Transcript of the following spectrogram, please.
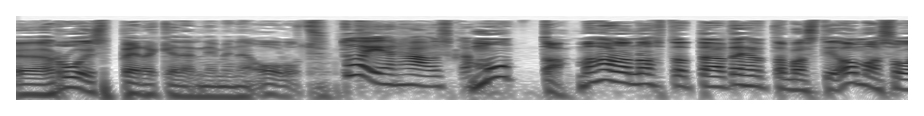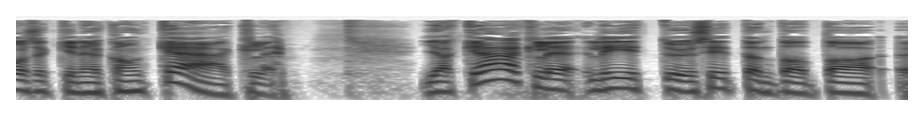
ö, ruisperkele niminen olut. Toi on hauska. Mutta mä haluan nostaa täältä ehdottomasti oma suosikkini, joka on kääkle. Ja kääkle liittyy sitten tota, ö,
